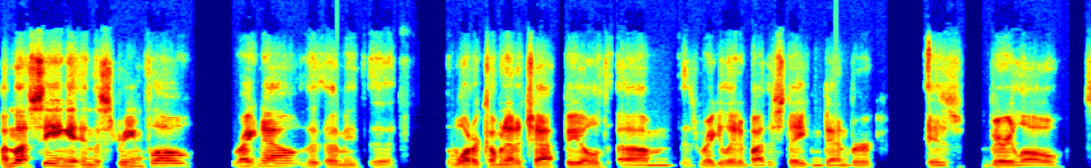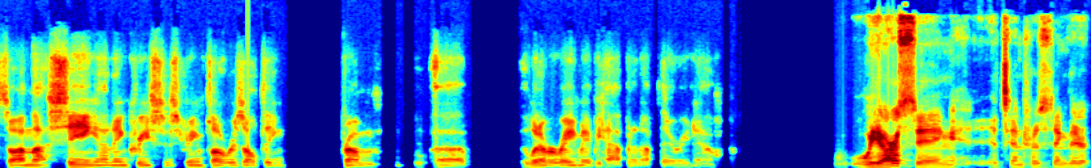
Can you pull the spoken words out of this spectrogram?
I'm not seeing it in the stream flow right now. I mean, the, the water coming out of Chatfield um, is regulated by the state in Denver is very low. So I'm not seeing an increase in stream flow resulting from uh, whatever rain may be happening up there right now. We are seeing, it's interesting there,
